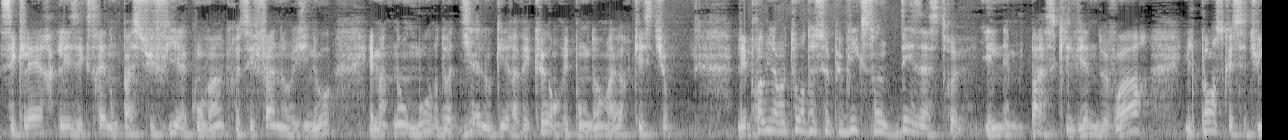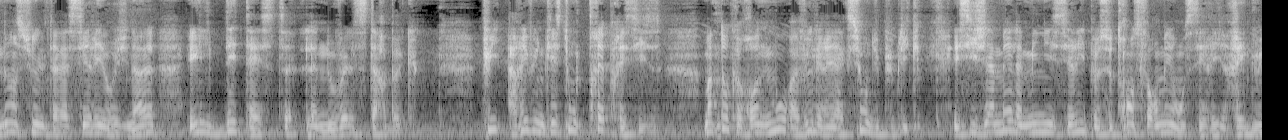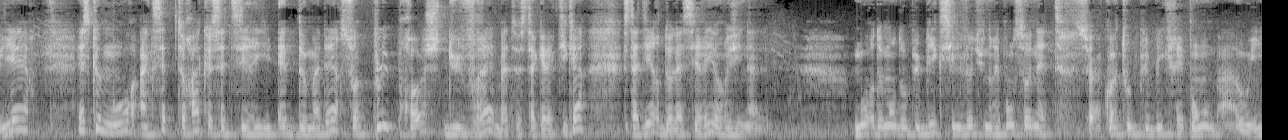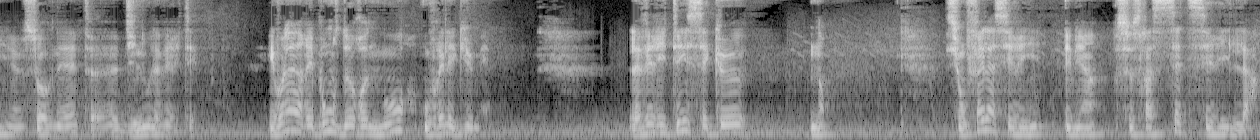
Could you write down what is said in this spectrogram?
C'est clair, les extraits n'ont pas suffi à convaincre ses fans originaux et maintenant Moore doit dialoguer avec eux en répondant à leurs questions. Les premiers retours de ce public sont désastreux. Ils n'aiment pas ce qu'ils viennent de voir, ils pensent que c'est une insulte à la série originale et ils détestent la nouvelle Starbuck. Puis arrive une question très précise. Maintenant que Ron Moore a vu les réactions du public, et si jamais la mini-série peut se transformer en série régulière, est-ce que Moore acceptera que cette série hebdomadaire soit plus proche du vrai Battlestar Galactica, c'est-à-dire de la série originale? Moore demande au public s'il veut une réponse honnête, ce à quoi tout le public répond Bah oui, sois honnête, euh, dis-nous la vérité. Et voilà la réponse de Ron Moore, ouvrez les guillemets. La vérité, c'est que non. Si on fait la série, eh bien, ce sera cette série-là.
